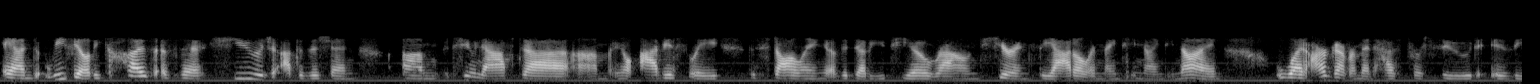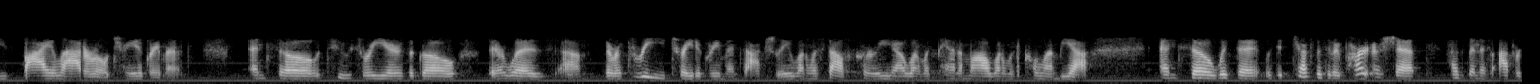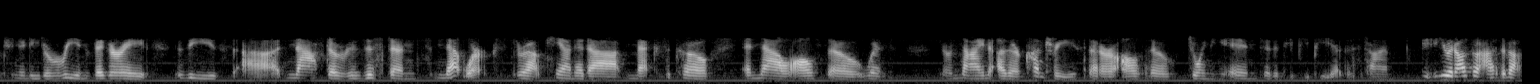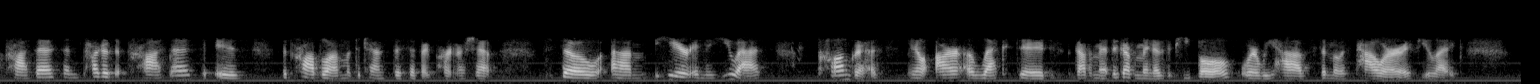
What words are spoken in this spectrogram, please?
And we feel because of the huge opposition um, to NAFTA, um, you know, obviously the stalling of the WTO round here in Seattle in 1999, what our government has pursued is these bilateral trade agreements. And so, two, three years ago, there was um, there were three trade agreements actually. One with South Korea, one with Panama, one with Colombia. And so, with the with the Trans-Pacific Partnership, has been this opportunity to reinvigorate these uh, NAFTA resistance networks throughout Canada, Mexico, and now also with you know, nine other countries that are also joining into the TPP at this time. You had also asked about process, and part of the process is the problem with the Trans-Pacific Partnership. So um, here in the U.S., Congress, you know, our elected government, the government of the people, where we have the most power, if you like,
